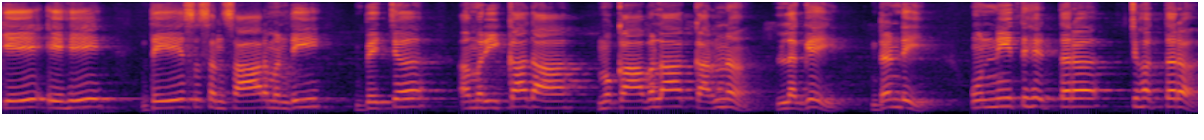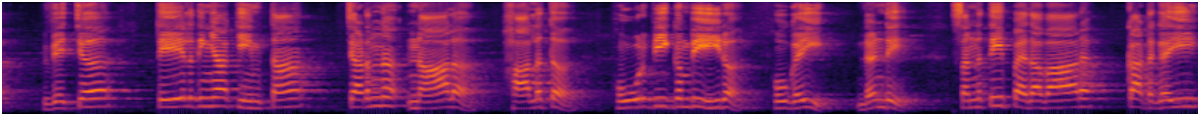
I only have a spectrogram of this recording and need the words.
ਕਿ ਇਹ ਦੇਸ਼ ਸੰਸਾਰ ਮੰਡੀ ਵਿੱਚ ਅਮਰੀਕਾ ਦਾ ਮੁਕਾਬਲਾ ਕਰਨ ਲੱਗੇ। ਡੰਡੀ 1973 74 ਵਿੱਚ ਤੇਲ ਦੀਆਂ ਕੀਮਤਾਂ ਚੜਨ ਨਾਲ ਹਾਲਤ ਹੋਰ ਵੀ ਗੰਭੀਰ ਹੋ ਗਈ। ਡੰਡੇ, ਸਨਅਤੀ ਪੈਦਾਵਾਰ ਘਟ ਗਈ,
